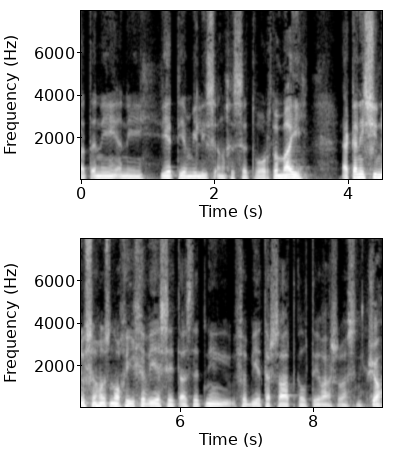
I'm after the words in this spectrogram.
wat in die in die WT milies ingesit word vir my ek kan nie sien hoe ons nog hier gewees het as dit nie vir beter saadkultivars was nie ja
